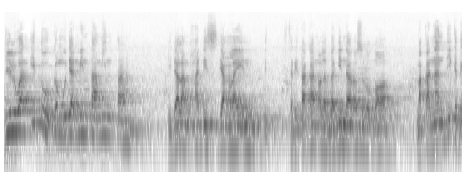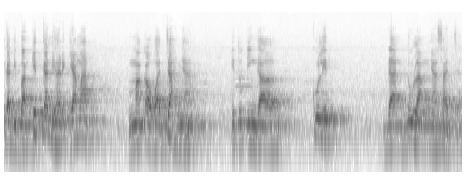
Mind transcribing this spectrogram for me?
di luar itu kemudian minta-minta? Di dalam hadis yang lain diceritakan oleh baginda Rasulullah, maka nanti ketika dibangkitkan di hari kiamat, maka wajahnya itu tinggal kulit dan tulangnya saja.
